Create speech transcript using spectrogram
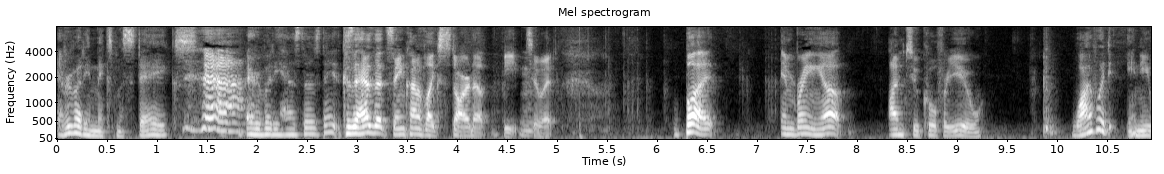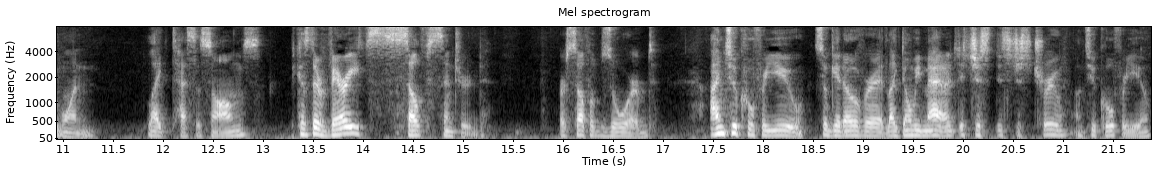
"Everybody makes mistakes." Everybody has those days because it has that same kind of like startup beat to it. But in bringing up "I'm Too Cool for You," why would anyone like Tessa's songs? Because they're very self-centered or self-absorbed. I'm too cool for you, so get over it. Like, don't be mad. It's just, it's just true. I'm too cool for you.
